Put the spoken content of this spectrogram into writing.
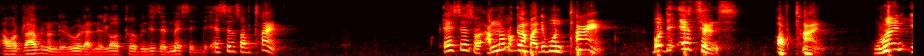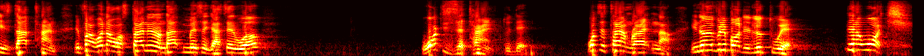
I was driving on the road and the Lord told me this is a message, the essence of time. Essence of, I'm not talking about even time, but the essence of time. When is that time? In fact, when I was standing on that message, I said, Well, what is the time today? What's the time right now? You know, everybody looked where? Their watch.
